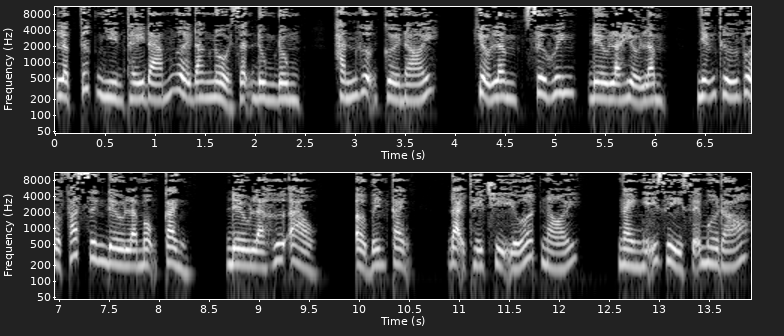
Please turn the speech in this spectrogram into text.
lập tức nhìn thấy đám người đang nổi giận đùng đùng, hắn gượng cười nói, Hiểu lầm, sư huynh, đều là hiểu lầm, những thứ vừa phát sinh đều là mộng cảnh, đều là hư ảo. Ở bên cạnh, đại thế chỉ yếu ớt nói, ngài nghĩ gì sẽ mơ đó.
